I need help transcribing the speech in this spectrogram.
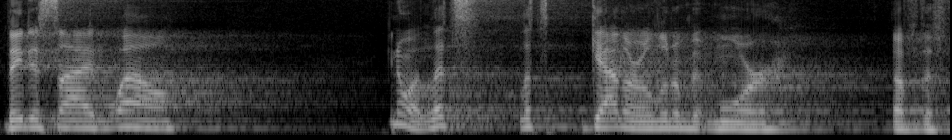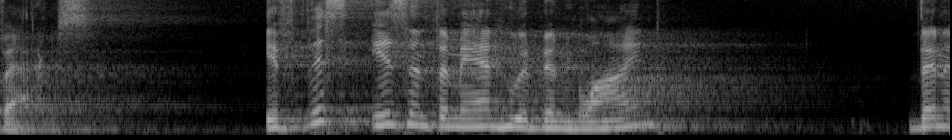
they decide, well, you know what, let's, let's gather a little bit more of the facts. If this isn't the man who had been blind, then,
